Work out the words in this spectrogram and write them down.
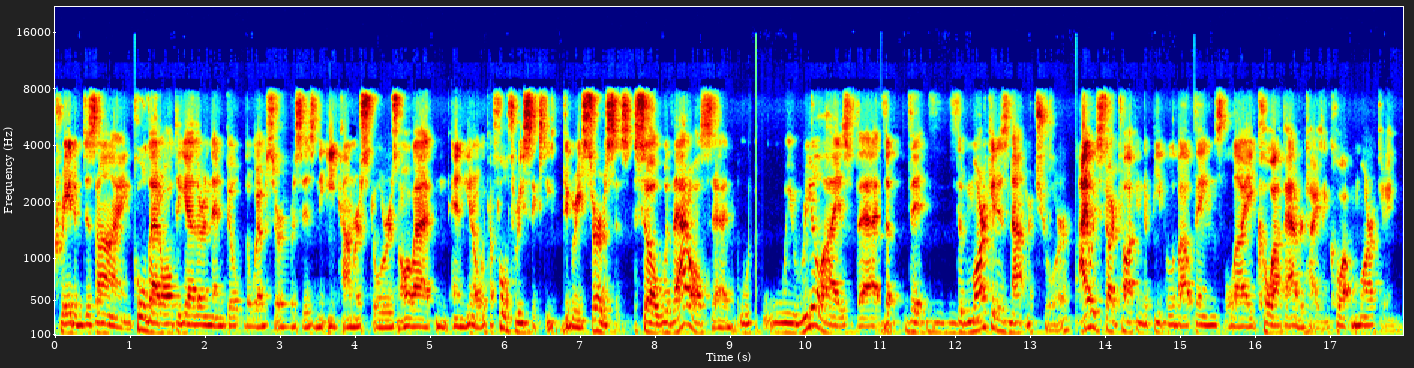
creative design, pulled that all together, and then built the web services and the e-commerce stores and all that, and, and you know, like a full 360 degree services. So with that all said, we realized that the, the the market is not mature. I would start talking to people about things like co op advertising, co op marketing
